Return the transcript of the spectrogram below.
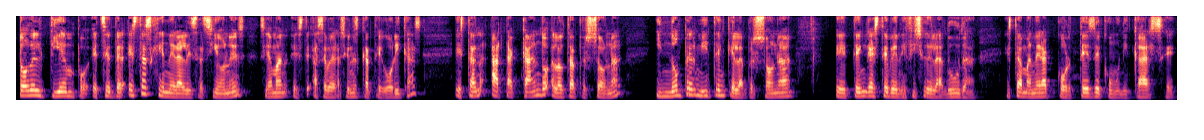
todo el tiempo, etc. Estas generalizaciones se llaman este, aseveraciones categóricas están atacando a la otra persona y no permiten que la persona eh, tenga este beneficio de la duda, esta manera cortés de comunicarse,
